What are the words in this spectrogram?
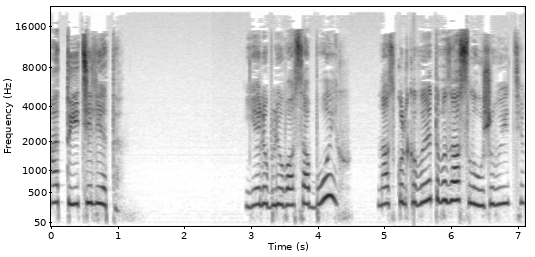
А ты, Телета? Я люблю вас обоих, насколько вы этого заслуживаете.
